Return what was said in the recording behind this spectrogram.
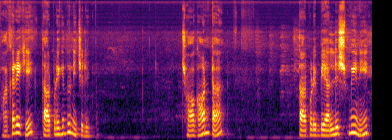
ফাঁকা রেখে তারপরে কিন্তু নিচে লিখব। ছ ঘণ্টা, তারপরে বিয়াল্লিশ মিনিট,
